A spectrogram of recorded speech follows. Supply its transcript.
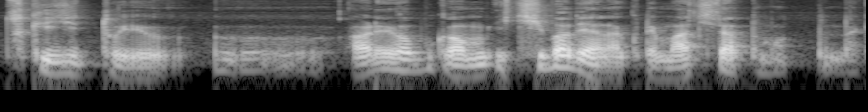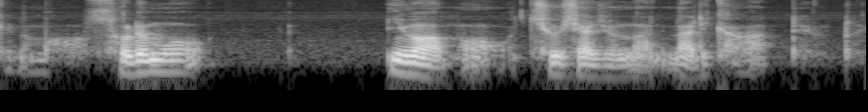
築地というあれは僕は市場ではなくて町だと思ってるんだけどもそれも今はもう駐車場になりかかっているという。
